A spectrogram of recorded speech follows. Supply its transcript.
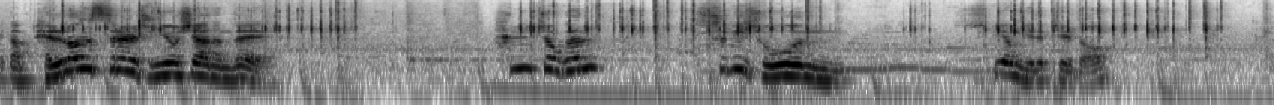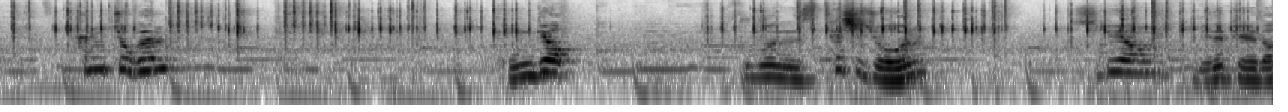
약간 밸런스를 중요시하는데 한쪽은 수비 좋은 수비형 미드필더. 한쪽은 공격 부분 스탯이 좋은 수비형 미드필더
